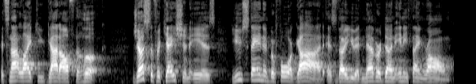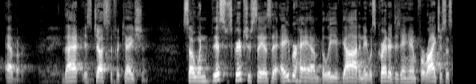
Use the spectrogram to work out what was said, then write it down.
It's not like you got off the hook. Justification is you standing before God as though you had never done anything wrong ever. Amen. That is justification. So when this scripture says that Abraham believed God and it was credited to him for righteousness,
